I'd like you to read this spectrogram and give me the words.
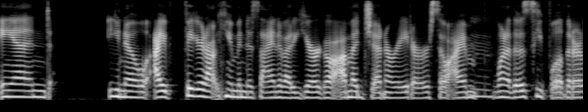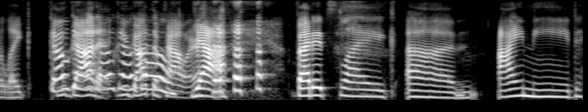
And, you know, I figured out human design about a year ago. I'm a generator. So I'm one of those people that are like, go, You go, got go, it. go, You got the power. Yeah. but it's like, um, I need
